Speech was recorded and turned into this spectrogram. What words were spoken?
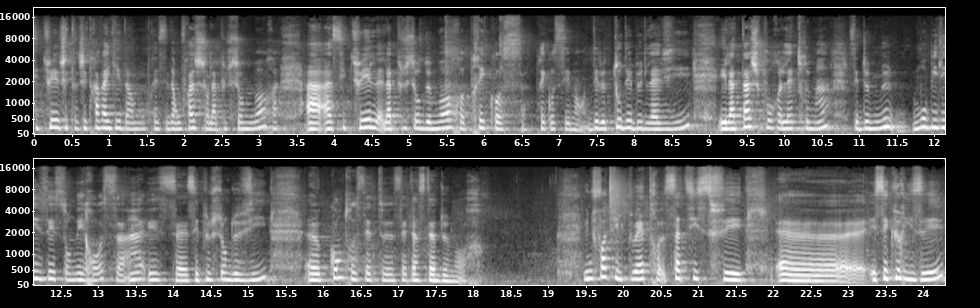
situer, j'ai travaillé dans mon précédent ouvrage sur la pulsion de mort, à, situer la pulsion de mort précoce, précocement, dès le tout début de la vie. Et la tâche pour l'être humain, c'est de mobiliser son éros hein, et ses, pulsions de vie euh, contre cet instinct de mort une fois qu'il peut être satisfait euh, et sécurisé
